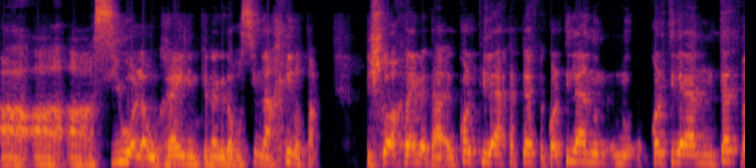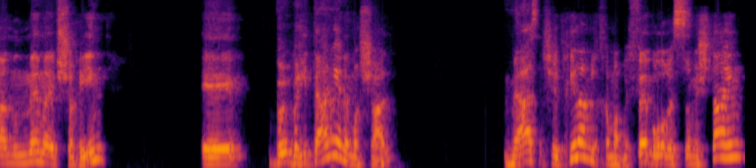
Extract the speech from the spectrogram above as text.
הסיוע לאוקראינים כנגד הרוסים להכין אותם לשלוח להם את כל טילי הכתף וכל טילי הנ"ט והנ"מ האפשריים. אה, בבריטניה למשל, מאז שהתחילה המלחמה בפברואר 22,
